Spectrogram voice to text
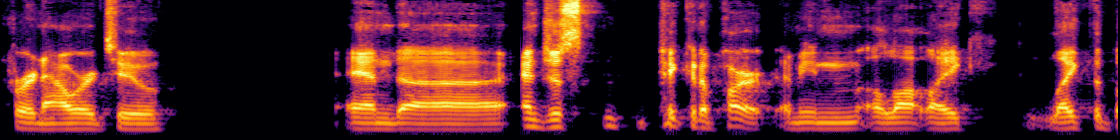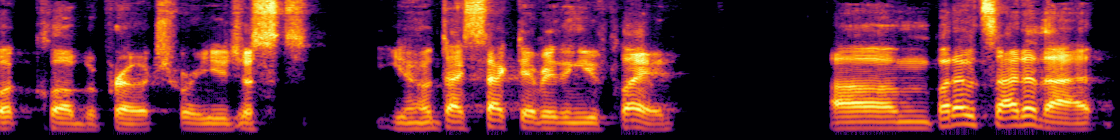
for an hour or two, and uh, and just pick it apart. I mean, a lot like like the book club approach, where you just you know dissect everything you've played um, but outside of that,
